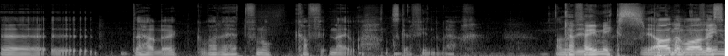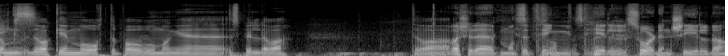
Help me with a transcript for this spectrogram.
eh, Det her eh, Hva er det het for noe? Kaffe... Nei, nå skal jeg finne det her. Alle Café Mix. Ja, det var liksom Det var ikke måte på hvor mange spill det var. Det var Var ikke det på en måte ting sant, til Sword and Shield, da?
